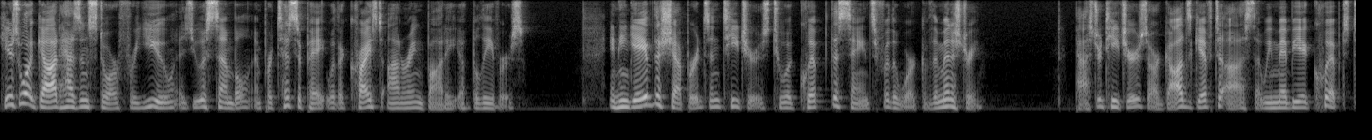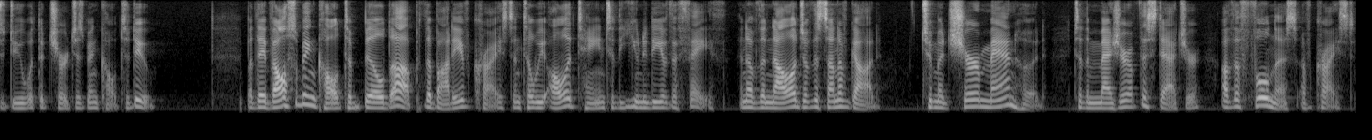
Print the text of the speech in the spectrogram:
Here's what God has in store for you as you assemble and participate with a Christ-honoring body of believers and he gave the shepherds and teachers to equip the saints for the work of the ministry. Pastor teachers are God's gift to us that we may be equipped to do what the church has been called to do. But they've also been called to build up the body of Christ until we all attain to the unity of the faith and of the knowledge of the Son of God, to mature manhood, to the measure of the stature of the fullness of Christ.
